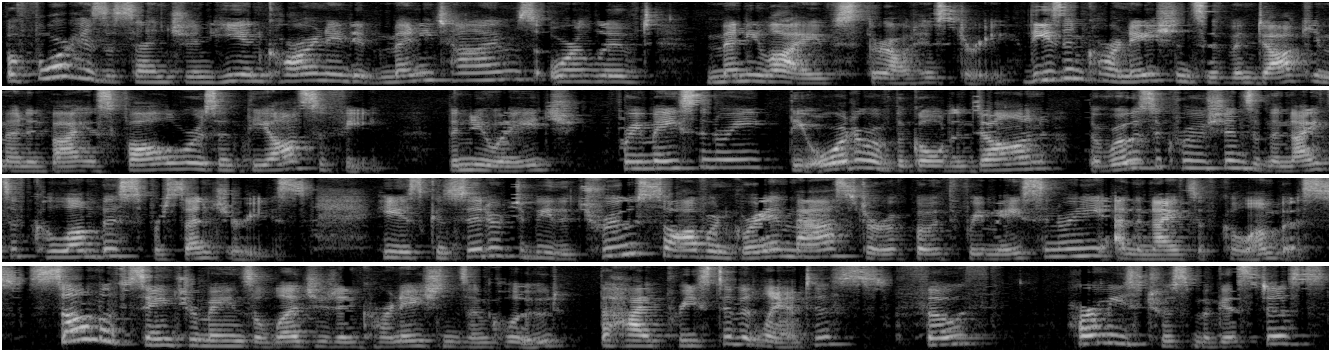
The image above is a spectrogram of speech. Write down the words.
Before his ascension, he incarnated many times or lived many lives throughout history. These incarnations have been documented by his followers in Theosophy, the New Age, Freemasonry, the Order of the Golden Dawn, the Rosicrucians, and the Knights of Columbus for centuries. He is considered to be the true sovereign Grand Master of both Freemasonry and the Knights of Columbus. Some of Saint Germain's alleged incarnations include the High Priest of Atlantis, Thoth, Hermes Trismegistus,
